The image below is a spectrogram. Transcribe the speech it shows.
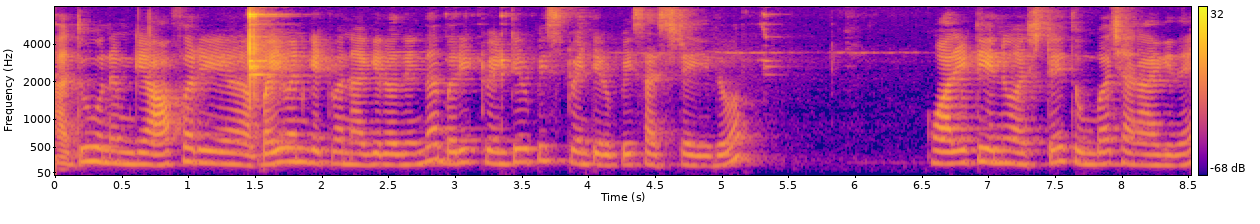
ಅದು ನಮಗೆ offer buy one get one ಆಗಿರೋದ್ರಿಂದ ಬರೀ ಟ್ವೆಂಟಿ ರುಪೀಸ್ ಟ್ವೆಂಟಿ ರುಪೀಸ್ ಅಷ್ಟೇ ಇದು. ಕ್ವಾಲಿಟಿಯೂ ಅಷ್ಟೇ, ತುಂಬ ಚೆನ್ನಾಗಿದೆ.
